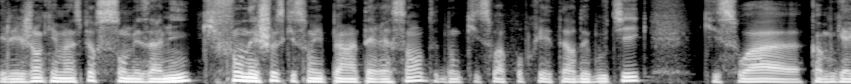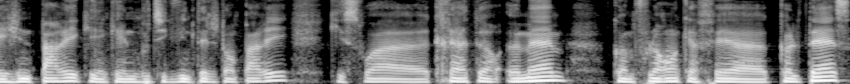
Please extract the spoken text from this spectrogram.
Et les gens qui m'inspirent, ce sont mes amis qui font des choses qui sont hyper intéressantes, donc qui soient propriétaires de boutiques, qui soient euh, comme Gaijin Paris, qui, qui, a une boutique vintage dans Paris, qui soient euh, créateurs eux-mêmes, comme Florent qui a fait euh, Coltès.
